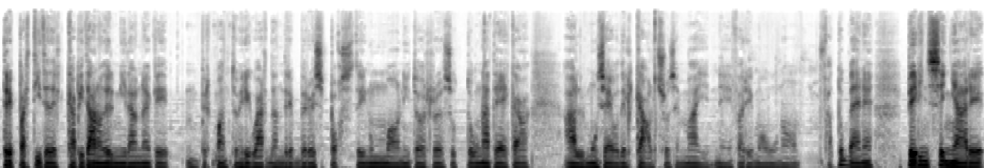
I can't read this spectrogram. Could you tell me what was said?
tre partite del capitano del Milan che mm, per quanto mi riguarda andrebbero esposte in un monitor sotto una teca al Museo del Calcio, semmai ne faremo uno fatto bene, per insegnare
